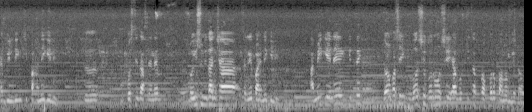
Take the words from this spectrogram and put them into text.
या बिल्डिंगची पाहणी केली. तर उपस्थित असलेल्या सोयीसुविधांच्या सगळी पाहणी केली. आम्ही गेले कित्येक जवळपास एक वर्ष दोन वर्ष ह्या गोष्टीचा प्रॉपर फॉलोअप घेत आहोत.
